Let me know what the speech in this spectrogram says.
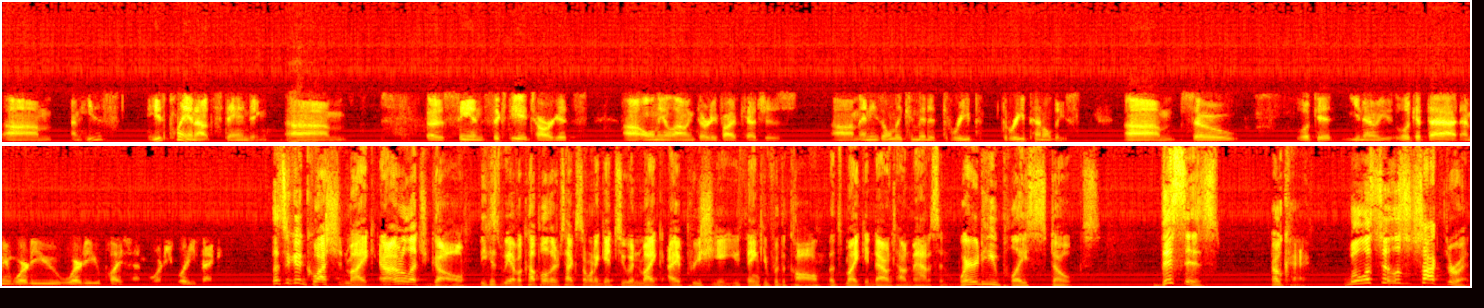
Um, I mean, he's he's playing outstanding. Um, uh, seeing 68 targets, uh, only allowing 35 catches, um, and he's only committed three three penalties. Um, so look at you know look at that. I mean, where do you where do you place him? What do you what do you think? That's a good question, Mike. And I'm going to let you go because we have a couple other texts I want to get to. And Mike, I appreciate you. Thank you for the call. That's Mike in downtown Madison. Where do you place Stokes? This is okay. Well, let's let's talk through it.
